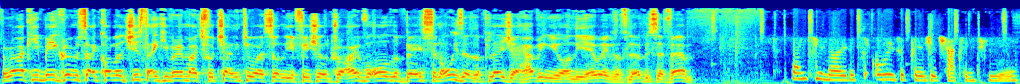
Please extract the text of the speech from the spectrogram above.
Rakhi Beekrum, psychologist, thank you very much for chatting to us on the official drive. All the best, and always as a pleasure having you on the airwaves of Lotus FM. Thank you, Lloyd. It's always a pleasure chatting to you.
